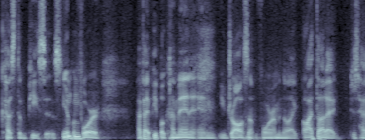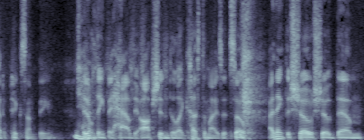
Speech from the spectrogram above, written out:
custom pieces. You know, before I've had people come in and you draw something for them and they're like, "Oh, I thought I just had to pick something." They don't think they have the option to like customize it. So I think the show showed them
